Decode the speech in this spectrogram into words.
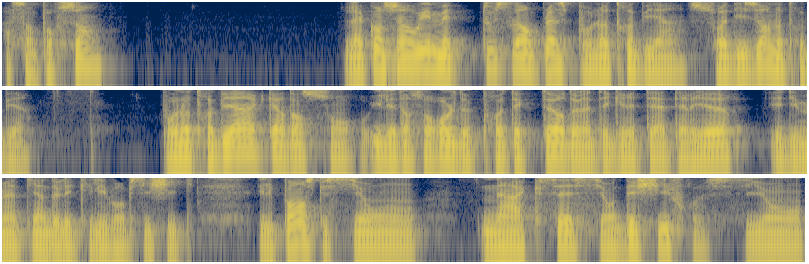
à 100%, L'inconscient, oui, met tout cela en place pour notre bien, soi-disant notre bien. Pour notre bien, car dans son, il est dans son rôle de protecteur de l'intégrité intérieure et du maintien de l'équilibre psychique. Il pense que si on a accès, si on déchiffre, si on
